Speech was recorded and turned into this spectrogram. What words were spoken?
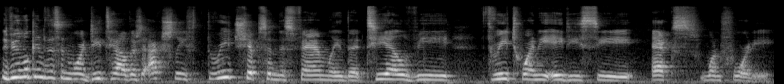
if you look into this in more detail, there's actually three chips in this family: the TLV 320 ADC X140,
